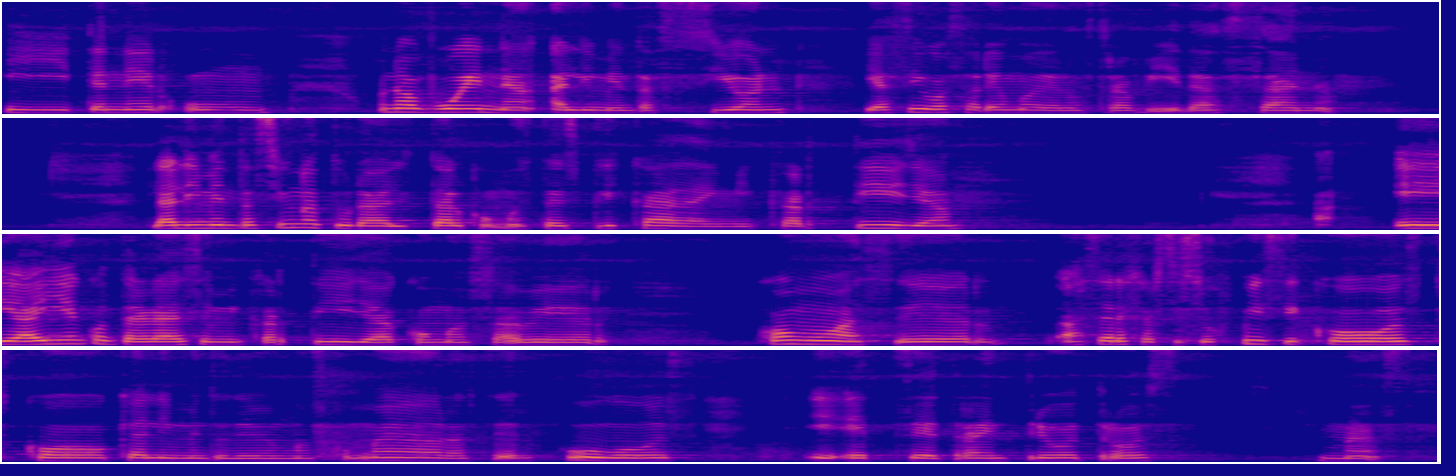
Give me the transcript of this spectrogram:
y tener un una buena alimentación y así gozaremos de nuestra vida sana. La alimentación natural, tal como está explicada en mi cartilla, y ahí encontrarás en mi cartilla cómo saber cómo hacer, hacer ejercicios físicos, qué alimentos debemos comer, hacer jugos, etcétera, entre otros más.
